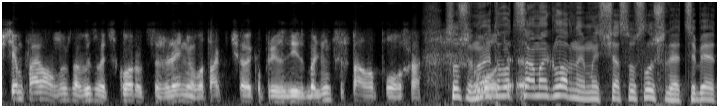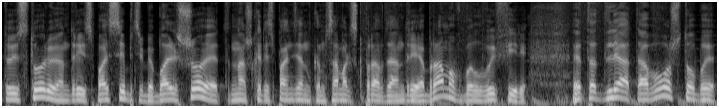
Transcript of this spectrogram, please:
всем правилам нужно вызвать скорую, к сожалению, вот так человека привезли из больницы, стало плохо. Слушай, ну вот. это вот самое главное, мы сейчас услышали от тебя эту историю, Андрей, спасибо тебе большое. Это наш корреспондент «Комсомольской правды» Андрей Абрамов был в эфире. Это для того, чтобы,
